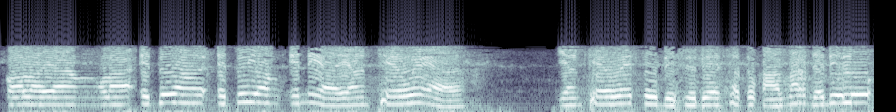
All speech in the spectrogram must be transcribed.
kalau yang lah itu yang itu yang ini ya yang cewek ya. Yang cewek tuh disediain satu kamar jadi lu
